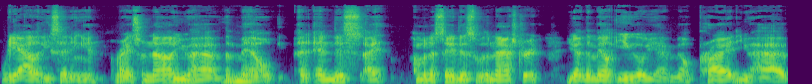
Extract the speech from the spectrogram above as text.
reality setting in, right? So now you have the male, and, and this I I'm going to say this with an asterisk. You have the male ego, you have male pride, you have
